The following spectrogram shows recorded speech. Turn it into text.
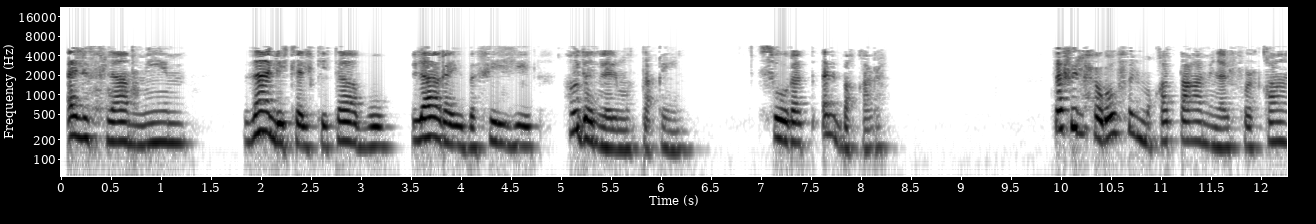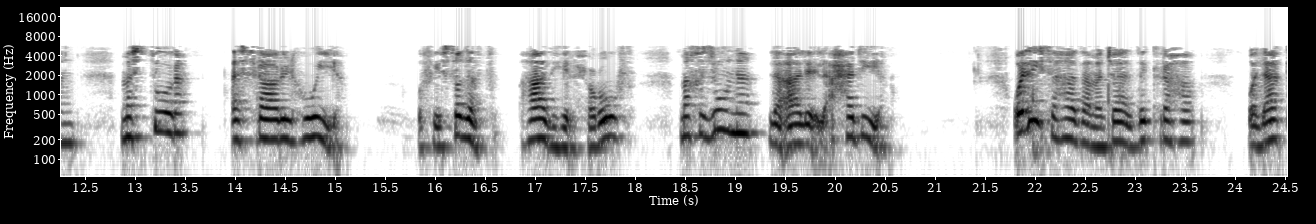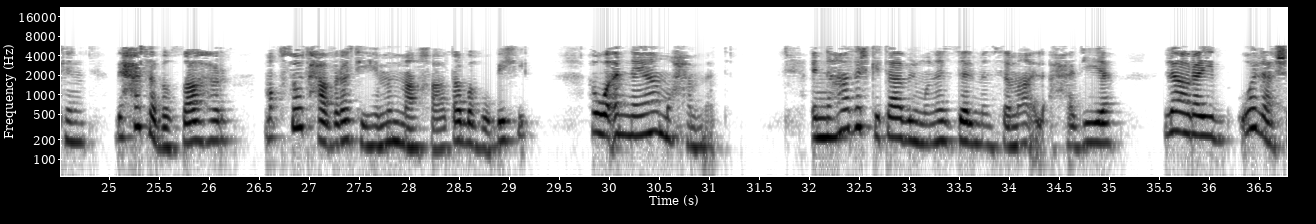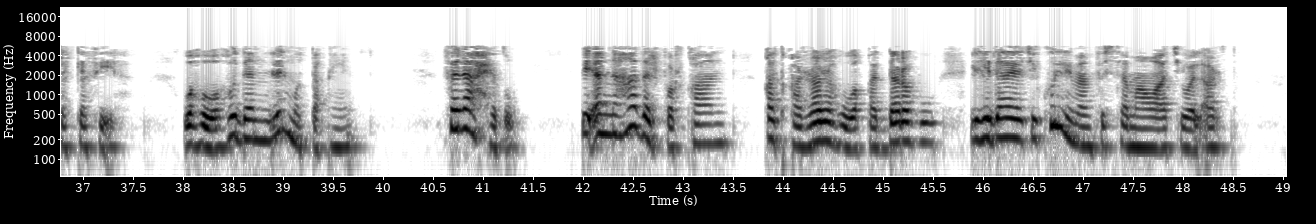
ألف لام ميم ذلك الكتاب لا ريب فيه هدى للمتقين. سورة البقرة. ففي الحروف المقطعة من الفرقان مستورة أسرار الهوية. وفي صدف هذه الحروف مخزونة لآلئ الأحدية. وليس هذا مجال ذكرها ولكن بحسب الظاهر مقصود حضرته مما خاطبه به هو أن يا محمد إن هذا الكتاب المنزل من سماء الأحدية لا ريب ولا شك فيه وهو هدى للمتقين. فلاحظوا بأن هذا الفرقان قد قرره وقدره لهداية كل من في السماوات والأرض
